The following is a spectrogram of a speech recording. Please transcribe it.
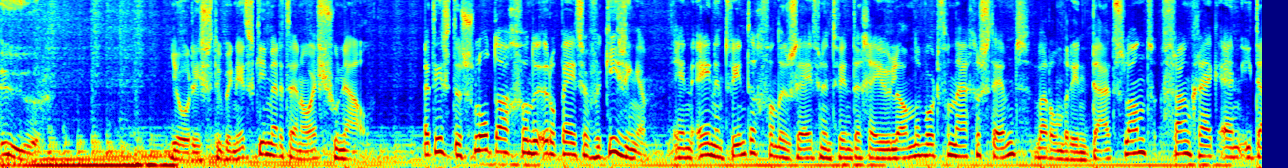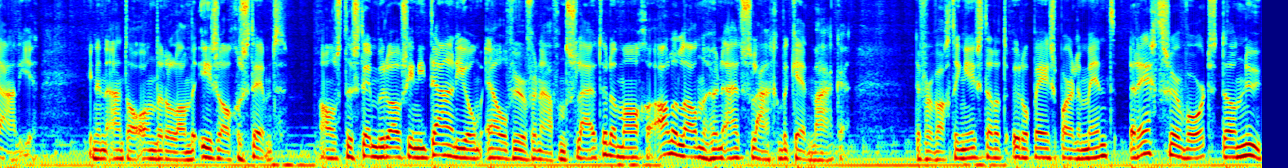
uur. Joris Stubenitski met het NOS-journaal. Het is de slotdag van de Europese verkiezingen. In 21 van de 27 EU-landen wordt vandaag gestemd... waaronder in Duitsland, Frankrijk en Italië. In een aantal andere landen is al gestemd. Als de stembureaus in Italië om 11 uur vanavond sluiten... dan mogen alle landen hun uitslagen bekendmaken. De verwachting is dat het Europees Parlement rechtser wordt dan nu.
